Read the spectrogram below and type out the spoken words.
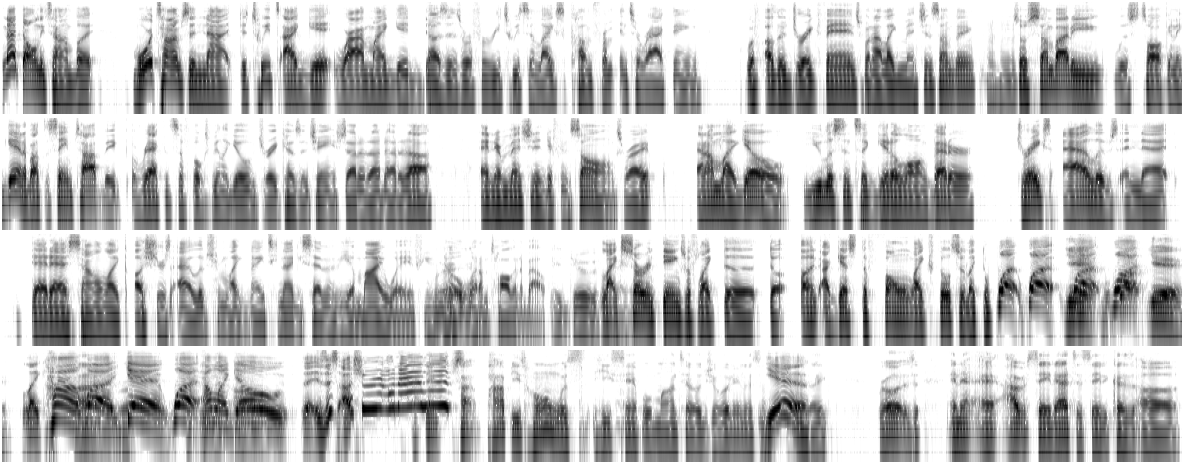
not the only time, but more times than not, the tweets I get where I might get dozens worth of retweets and likes come from interacting with other Drake fans when I like mention something. Mm-hmm. So somebody was talking again about the same topic, reacting to folks being like, "Yo, Drake hasn't changed," da da da da da da, and they're mentioning different songs, right? And I'm like, "Yo, you listen to Get Along Better." Drake's ad libs in that dead ass sound like Usher's ad libs from like 1997 via My Way, if you know what I'm talking about. They do, Like man. certain things with like the the un, I guess the phone like filter, like the what what yeah, what what Yeah. like huh what bro. yeah what I'm like yo is this Usher on I ad libs? Pop- Papi's home was he sampled Montell Jordan or something. Yeah. like bro, and I, I would say that to say because uh,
